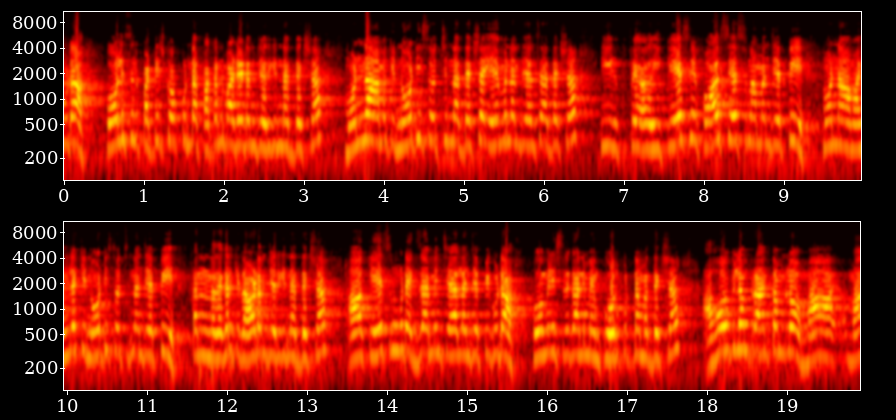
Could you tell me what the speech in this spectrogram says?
కూడా పోలీసులు పట్టించుకోకుండా పక్కన పడేయడం జరిగింది అధ్యక్ష. మొన్న ఆమెకి నోటీస్ వచ్చింది అధ్యక్ష. ఏమన్నది తెలుసా అధ్యక్ష? ఈ ఈ కేసుని ఫాల్స్ చేస్తున్నామని చెప్పి మొన్న ఆ మహిళకి నోటీస్ వచ్చిందని చెప్పి తను నా దగ్గరికి రావడం జరిగింది అధ్యక్ష. ఆ కేసును కూడా ఎగ్జామిన్ చేయాలని చెప్పి కూడా హోమ్ మినిస్టర్ గారిని మేము కోరుకుంటున్నాం అధ్యక్ష. అహోబిలం ప్రాంతంలో మా మా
